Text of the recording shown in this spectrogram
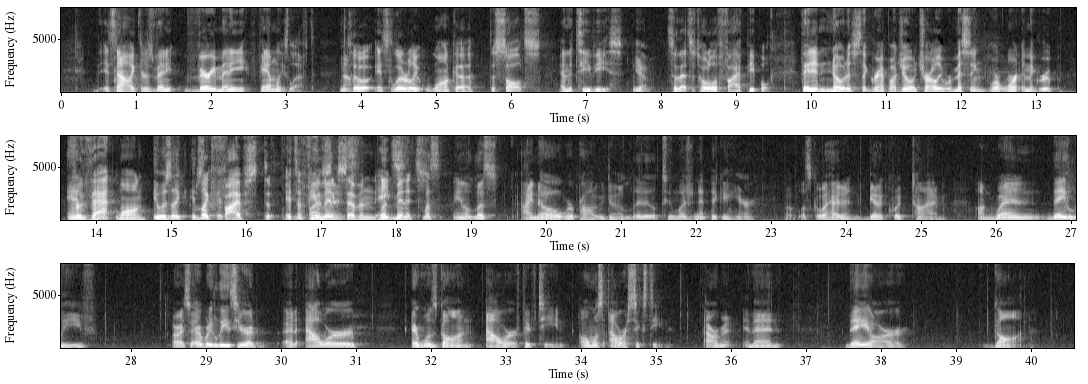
it's not like there's very very many families left. No. So it's literally Wonka, the Salts, and the TVs. Yeah. So that's a total of five people. They didn't notice that Grandpa Joe and Charlie were missing or weren't in the group for that long. It was like It was like five. St- It's a few five, six, minutes, seven, eight Let's- minutes. Let's you know. Let's. I know we're probably doing a little too much nitpicking here, but let's go ahead and get a quick time on when they leave. All right, so everybody leaves here at at hour. Everyone's gone hour fifteen, almost hour sixteen, hour and then they are gone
